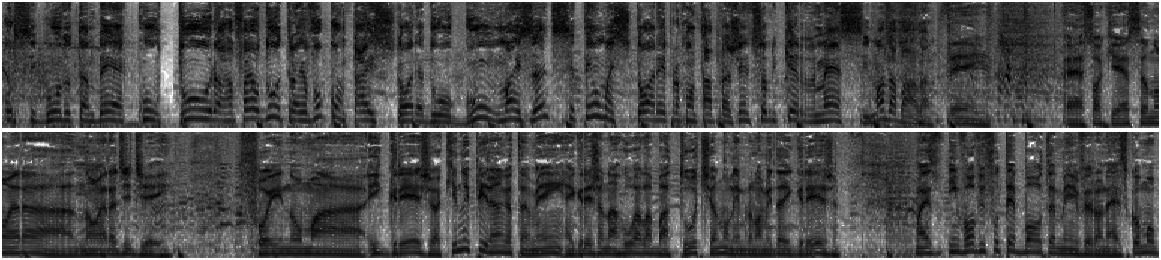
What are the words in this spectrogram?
Por segundo também é cultura. Rafael Dutra, eu vou contar a história do Ogum, mas antes você tem uma história aí pra contar pra gente sobre quermesse. Manda bala. Tem. É, só que essa eu não era, não era DJ. Foi numa igreja aqui no Ipiranga também, a igreja na rua Labatute, eu não lembro o nome da igreja. Mas envolve futebol também, Veronese. Como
